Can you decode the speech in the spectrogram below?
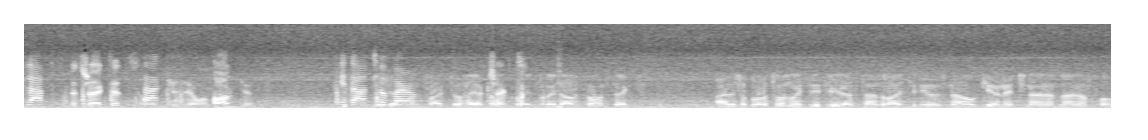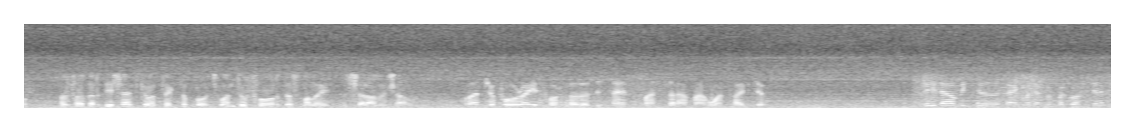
Left. Retracted. Back. On. Head on to Check. Radar contact. Irish support 1-133 left and right in use now, QNH 90904. For further descent, contact approach one two four. 124.8, Salam inshallah. 1248 for further descent, Master, Mach 152. Radar Victor, Tango November Golf Sierra,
